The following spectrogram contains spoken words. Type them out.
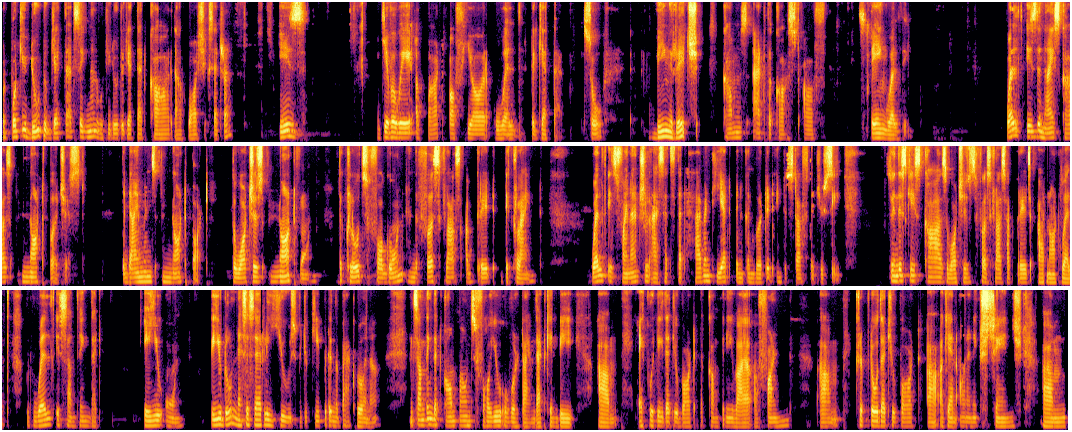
But what you do to get that signal, what you do to get that car, that watch, etc., is give away a part of your wealth to get that. So being rich comes at the cost of staying wealthy. Wealth is the nice cars not purchased the diamonds not bought, the watches not worn, the clothes foregone, and the first class upgrade declined. Wealth is financial assets that haven't yet been converted into stuff that you see. So, in this case, cars, watches, first class upgrades are not wealth, but wealth is something that A, you own, B, you don't necessarily use, but you keep it in the back burner, and something that compounds for you over time. That can be um, equity that you bought at a company via a fund, um, crypto that you bought uh, again on an exchange. Um,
